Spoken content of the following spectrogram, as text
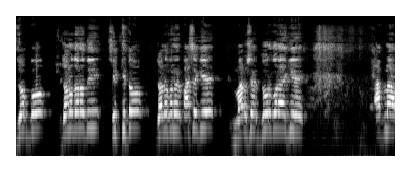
যোগ্য জনদরদি শিক্ষিত জনগণের পাশে গিয়ে মানুষের দোর দোরগোড়ায় গিয়ে আপনার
